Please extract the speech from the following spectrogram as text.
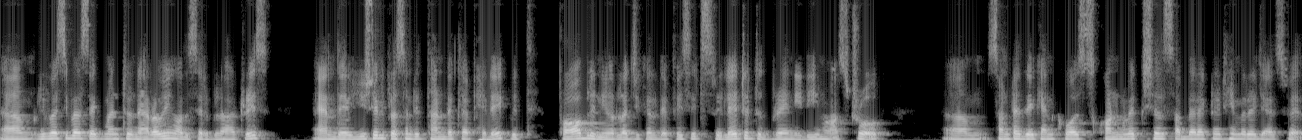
Um, reversible segmental narrowing of the cerebral arteries, and they're usually present with thunderclap headache with probably neurological deficits related to brain edema or stroke. Um, sometimes they can cause convexual subarachnoid hemorrhage as well.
